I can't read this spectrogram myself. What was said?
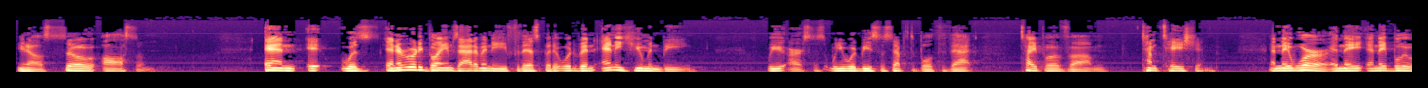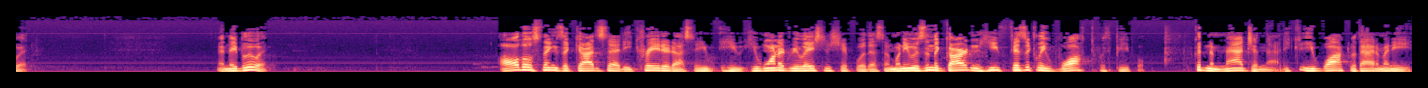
you know, so awesome. And it was, and everybody blames Adam and Eve for this, but it would have been any human being. We, are, we would be susceptible to that type of um, temptation. And they were, and they, and they blew it. And they blew it. All those things that God said, He created us, he, he, he wanted relationship with us. And when He was in the garden, He physically walked with people. Couldn't imagine that. He, he walked with Adam and Eve,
